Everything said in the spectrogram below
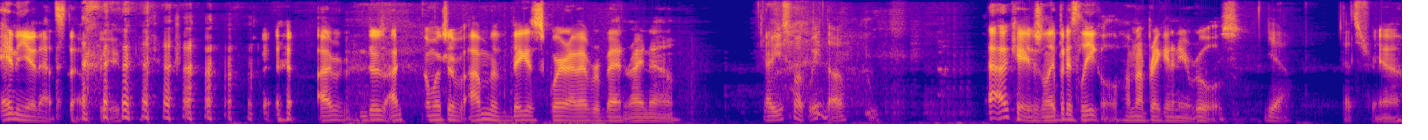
any of that stuff, dude. I'm there's I'm so much of I'm the biggest square I've ever been right now. oh you smoke weed though occasionally, but it's legal. I'm not breaking any rules. yeah that's true Yeah.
